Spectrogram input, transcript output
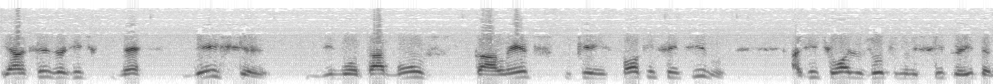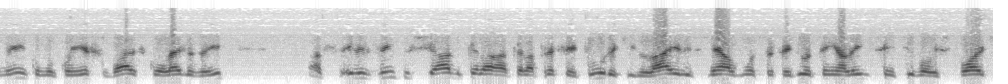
e às vezes a gente né, deixa de botar bons talentos porque falta incentivo. A gente olha os outros municípios aí também, como eu conheço vários colegas aí, eles vêm custeados pela, pela prefeitura, que lá eles, né, algumas prefeituras têm a lei de incentivo ao esporte,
